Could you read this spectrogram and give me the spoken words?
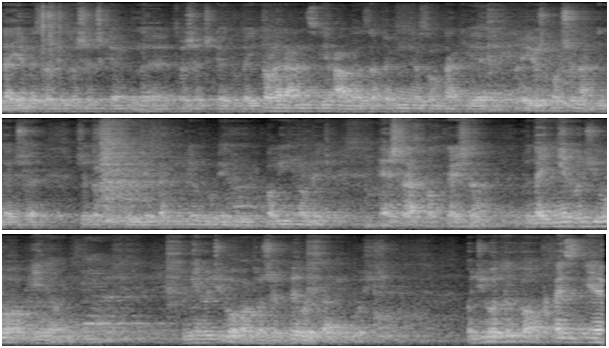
e, dajemy sobie troszeczkę, troszeczkę tutaj tolerancji, ale zapewnienia są takie, które już poczyna widać, że, że to wszystko idzie w takim kierunku, jakim powinno być. Jeszcze raz podkreślam, tutaj nie chodziło o pieniądze. Nie chodziło o to, że były zaległości. Chodziło tylko o kwestię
